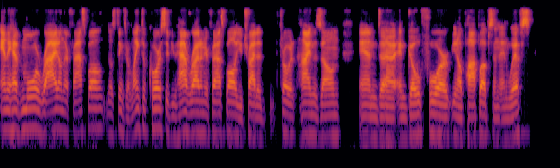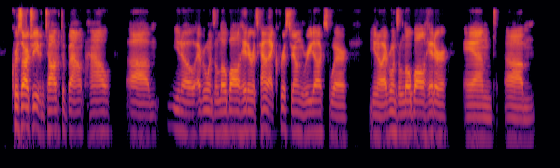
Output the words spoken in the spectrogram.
and they have more ride on their fastball. Those things are linked, of course. If you have ride on your fastball, you try to throw it high in the zone and uh, and go for you know pop ups and, and whiffs. Chris Archer even talked about how um, you know everyone's a low ball hitter. It's kind of that Chris Young redux where you know everyone's a low ball hitter and um,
